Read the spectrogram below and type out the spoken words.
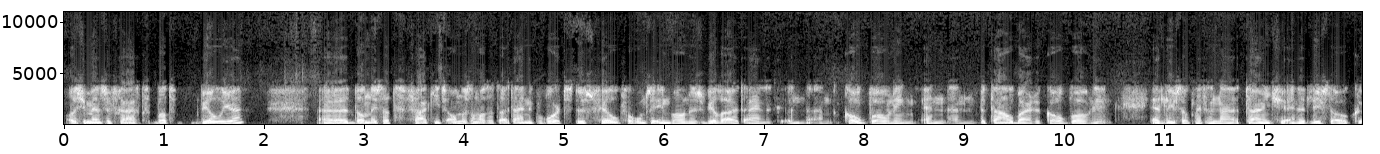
Als je mensen vraagt, wat wil je? uh, dan is dat vaak iets anders dan wat het uiteindelijk wordt. Dus veel van onze inwoners willen uiteindelijk een, een koopwoning en een betaalbare koopwoning. En het liefst ook met een uh, tuintje en het liefst ook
